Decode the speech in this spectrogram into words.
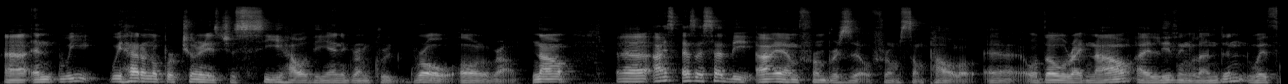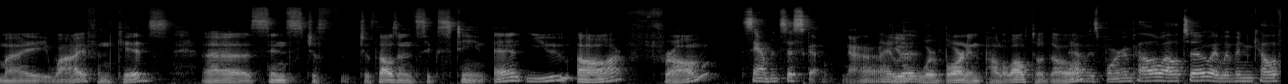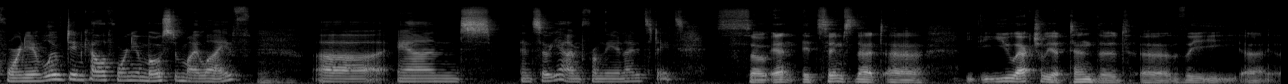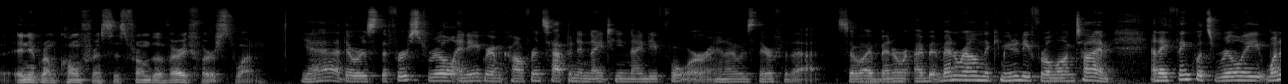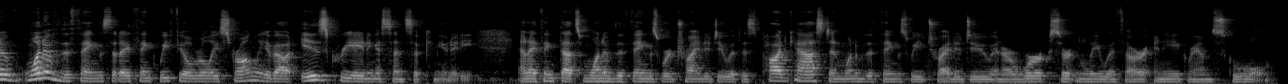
Uh, and we we had an opportunity to see how the enneagram could grow all around. Now, uh, as, as I said, be I am from Brazil, from São Paulo. Uh, although right now I live in London with my wife and kids uh, since two- 2016, and you are from. San Francisco. Nah, I you live- were born in Palo Alto, though. I was born in Palo Alto. I live in California. I've lived in California most of my life, uh, and and so yeah, I'm from the United States. So, and it seems that uh, you actually attended uh, the uh, Enneagram conferences from the very first one. Yeah, there was the first real Enneagram conference happened in 1994, and I was there for that. So I've been ar- I've been been around the community for a long time, and I think what's really one of one of the things that I think we feel really strongly about is creating a sense of community, and I think that's one of the things we're trying to do with this podcast, and one of the things we try to do in our work, certainly with our Enneagram school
